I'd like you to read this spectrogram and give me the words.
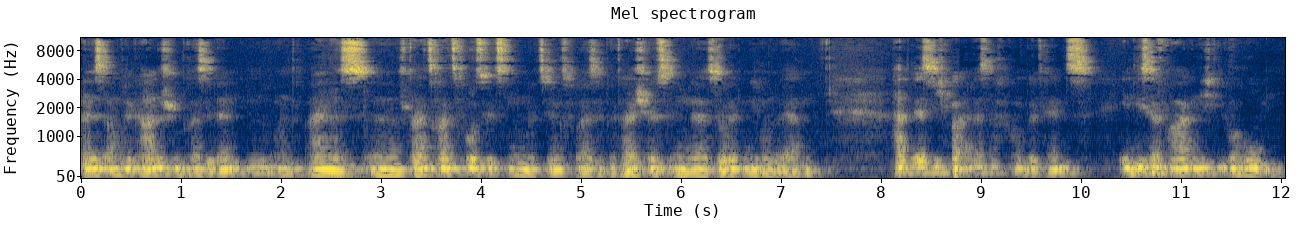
eines amerikanischen Präsidenten und eines äh, Staatsratsvorsitzenden bzw. Parteichefs in der Sowjetunion werden hat er sich bei aller Sachkompetenz in dieser Frage nicht überhoben?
